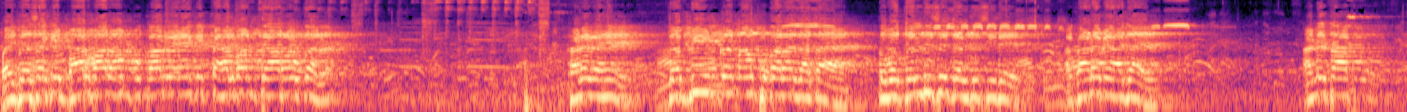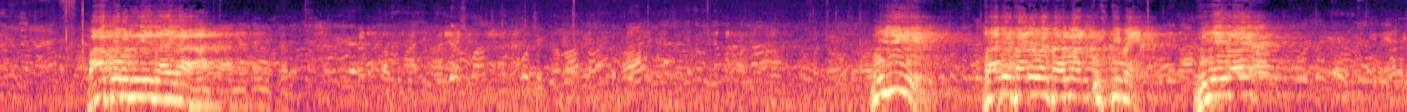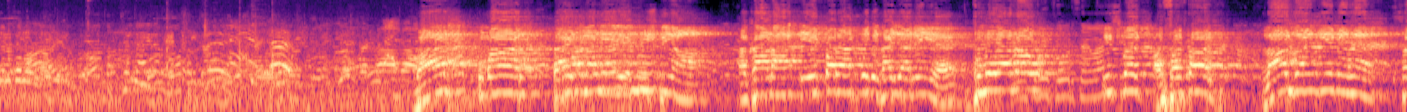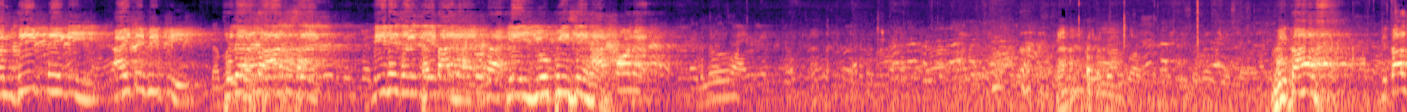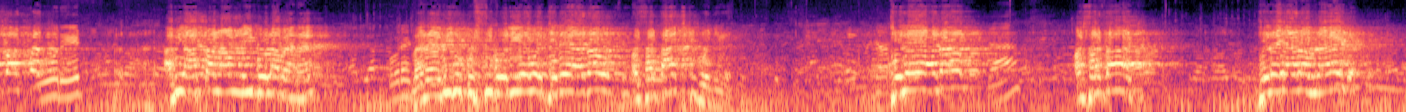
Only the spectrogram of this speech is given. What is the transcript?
भाई, जैसा कि बार बार हम पुकार रहे हैं कि पहलवान तैयार होकर खड़े रहे। जब भी उनका नाम पुकारा जाता है तो वो जल्दी से जल्दी सीधे अखाड़े में आ जाए। अन्यथा, भाग खबर दिया जाएगा। जी जाने जाने हुए पहलवान कुश्ती में विजय रहे। भास कुमार कुश्तियाँ अखाड़ा ए पर आपको दिखाई जा रही है। ज़िले यादव इस वक्त सरताज लाल जहांगीर में है संदीप नेगी आईटीबीपी ज़िले यादव से नीले जहांगीर में है। ये यूपी से है। कौन है? विकास। विकास बागपत। अभी आपका नाम नहीं बोला मैंने। मैंने अभी जो कुश्ती बोली है वो ज़िले यादव और सरताज की बोली है। ज़िले यादव और सरताज। ज़िले यादव रेड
